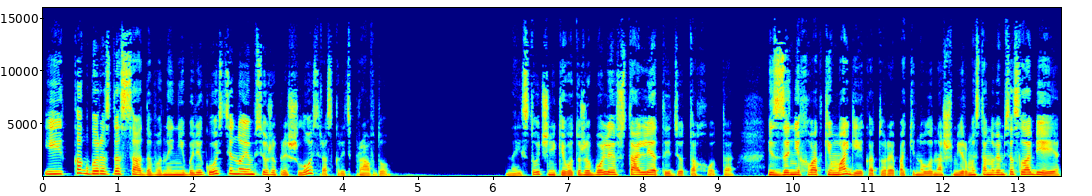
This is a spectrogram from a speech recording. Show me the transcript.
И как бы раздосадованы ни были гости, но им все же пришлось раскрыть правду. На источнике вот уже более ста лет идет охота. Из-за нехватки магии, которая покинула наш мир, мы становимся слабее.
